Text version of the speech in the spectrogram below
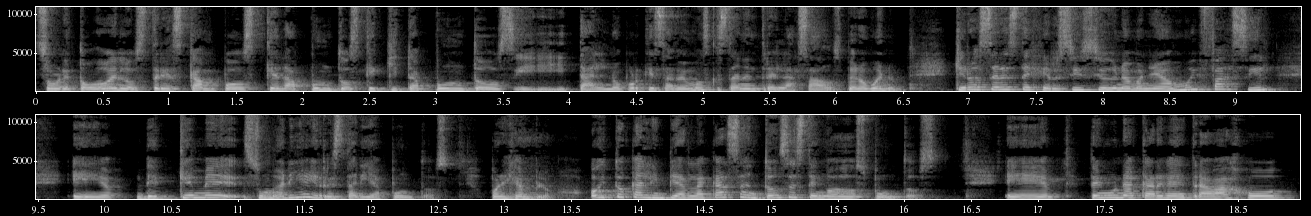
sobre todo en los tres campos, qué da puntos, qué quita puntos y, tal, ¿no? Porque sabemos que están entrelazados. Pero bueno, quiero hacer este ejercicio de una manera muy fácil eh, de qué me sumaría y restaría puntos. Por ejemplo, hoy toca limpiar la casa, entonces tengo dos puntos. Eh, tengo una carga de trabajo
